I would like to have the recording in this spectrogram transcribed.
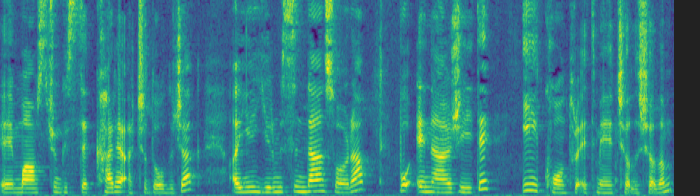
E, Mars çünkü size kare açıda olacak. Ayın 20'sinden sonra bu enerjiyi de iyi kontrol etmeye çalışalım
